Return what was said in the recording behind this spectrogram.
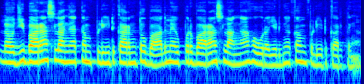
ਲਓ ਜੀ 12 ਸਲਾਈਆਂ ਕੰਪਲੀਟ ਕਰਨ ਤੋਂ ਬਾਅਦ ਮੈਂ ਉੱਪਰ 12 ਸਲਾਈਆਂ ਹੋਰ ਆ ਜਿਹੜੀਆਂ ਕੰਪਲੀਟ ਕਰਤੀਆਂ।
